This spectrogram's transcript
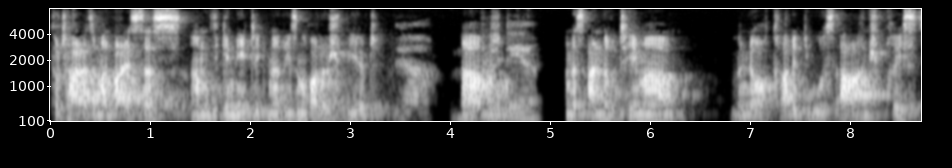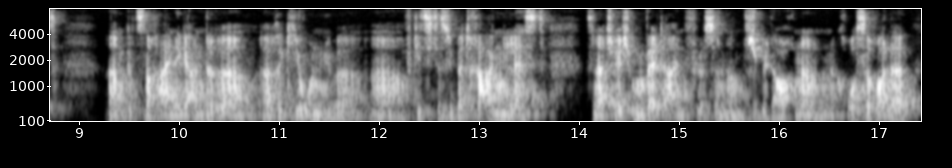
Total. Also man weiß, dass ähm, die Genetik eine Riesenrolle spielt. Ja, ähm, verstehe. Und das andere Thema, wenn du auch gerade die USA ansprichst, ähm, gibt es noch einige andere äh, Regionen, über, äh, auf die sich das übertragen lässt, sind natürlich Umwelteinflüsse. Ne? Das spielt auch eine, eine große Rolle.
